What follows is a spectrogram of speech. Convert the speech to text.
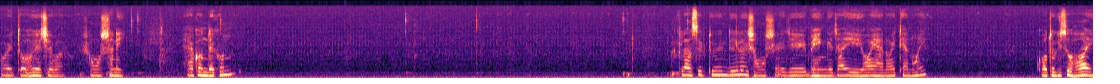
হয়তো হয়েছে এবার, সমস্যা নেই। এখন দেখুন ক্লাসিক টুইন দিলে সমস্যা। এই যে ভেঙে যায়, এই হয় হ্যান হয় ত্যান হয়। কত কিছু হয়।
